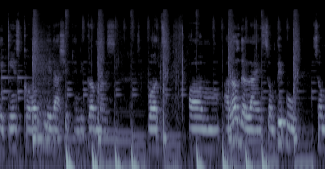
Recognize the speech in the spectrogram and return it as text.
against corrupt leadership in the governments. but um, along the line some people some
